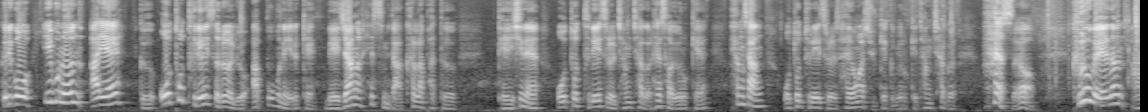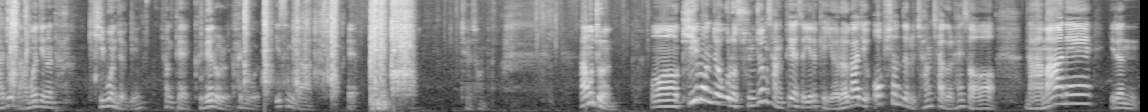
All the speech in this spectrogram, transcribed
그리고 이분은 아예 그 auto tracer를 요 앞부분에 이렇게 내장을 했습니다. color part 대신에 auto tracer를 장착을 해서 이렇게 항상 auto tracer를 사용할 수 있게끔 이렇게 장착을 하였어요. 그 외에는 아주 나머지는 다 기본적인 형태 그대로를 가지고 있습니다. 예. 죄송합니다. 아무튼 어, 기본적으로 순정 상태에서 이렇게 여러 가지 옵션들을 장착을 해서 나만의 이런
